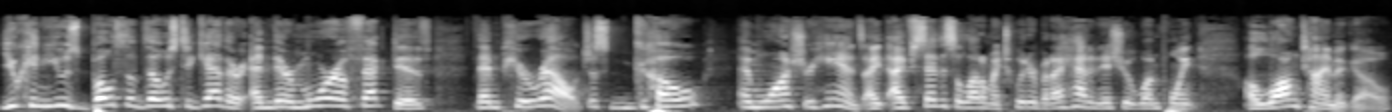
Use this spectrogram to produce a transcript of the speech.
You can use both of those together, and they're more effective than Purell. Just go and wash your hands. I, have said this a lot on my Twitter, but I had an issue at one point a long time ago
